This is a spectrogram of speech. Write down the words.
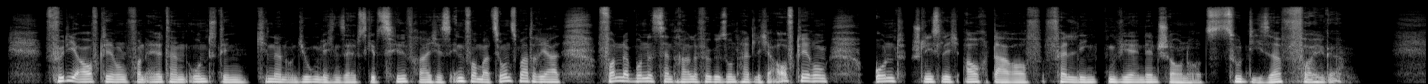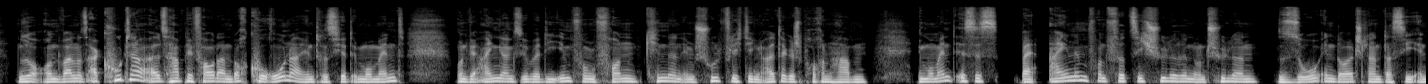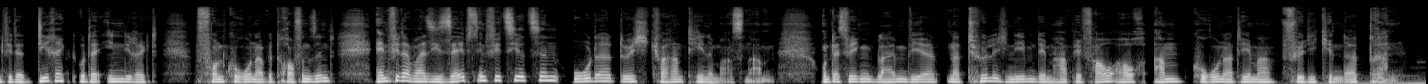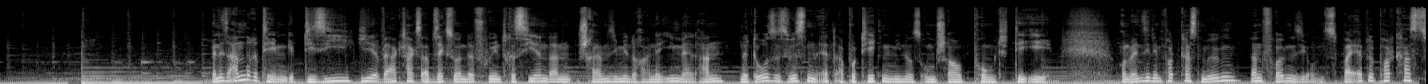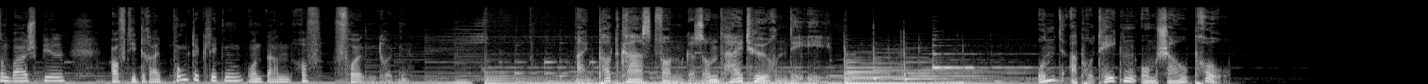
Für die Aufklärung von Eltern und den Kindern und Jugendlichen selbst gibt's hilfreiches Informationsmaterial von der Bundeszentrale für gesundheitliche Aufklärung und schließlich auch darauf verlinken wir in den Show Notes zu dieser Folge. So, und weil uns akuter als HPV dann doch Corona interessiert im Moment und wir eingangs über die Impfung von Kindern im schulpflichtigen Alter gesprochen haben, im Moment ist es bei einem von 40 Schülerinnen und Schülern so in Deutschland, dass sie entweder direkt oder indirekt von Corona betroffen sind. Entweder weil sie selbst infiziert sind oder durch Quarantänemaßnahmen. Und deswegen bleiben wir natürlich neben dem HPV auch am Corona-Thema für die Kinder dran. Wenn es andere Themen gibt, die Sie hier werktags ab 6 Uhr in der Früh interessieren, dann schreiben Sie mir doch eine E-Mail an, eine Dosis at apotheken-umschau.de. Und wenn Sie den Podcast mögen, dann folgen Sie uns. Bei Apple Podcasts zum Beispiel auf die drei Punkte klicken und dann auf Folgen drücken. Ein Podcast von gesundheithören.de und Apothekenumschau Pro.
